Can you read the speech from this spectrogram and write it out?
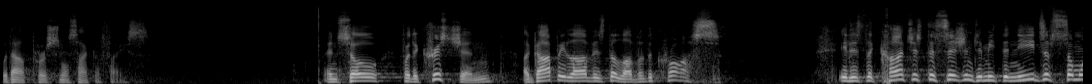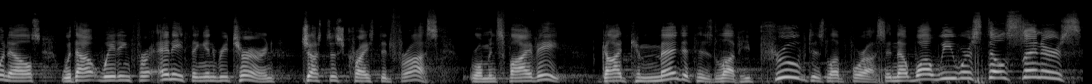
without personal sacrifice. And so, for the Christian, agape love is the love of the cross. It is the conscious decision to meet the needs of someone else without waiting for anything in return, just as Christ did for us. Romans 5 8. God commendeth his love. He proved his love for us, in that while we were still sinners,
